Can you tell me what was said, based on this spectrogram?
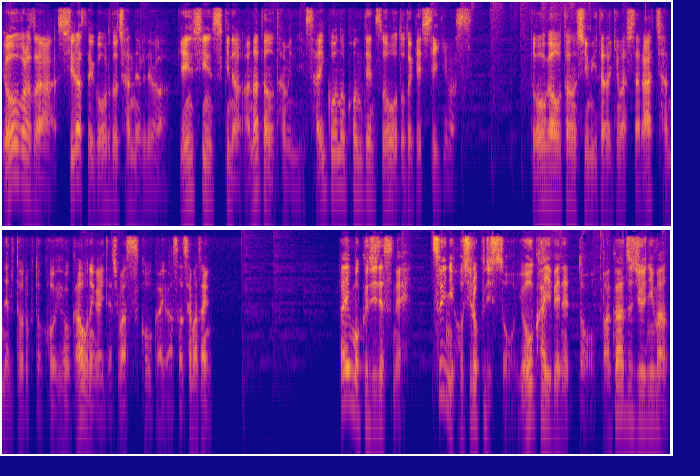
ヨーブラザー、しらせゴールドチャンネルでは、原神好きなあなたのために最高のコンテンツをお届けしていきます。動画をお楽しみいただけましたら、チャンネル登録と高評価をお願いいたします。後悔はさせません。はい、目次ですね。ついに星6実装、妖怪ベネット、爆発12万、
